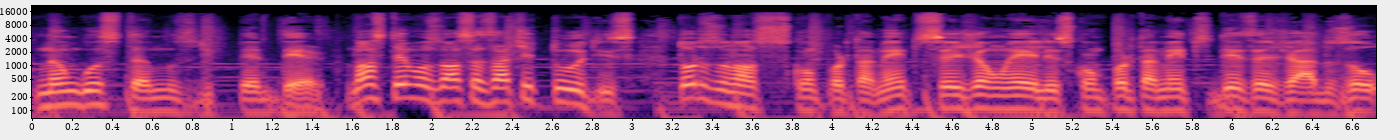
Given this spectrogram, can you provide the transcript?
não gostamos de perder. Nós temos nossas atitudes, todos os nossos comportamentos comportamentos, sejam eles comportamentos desejados ou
